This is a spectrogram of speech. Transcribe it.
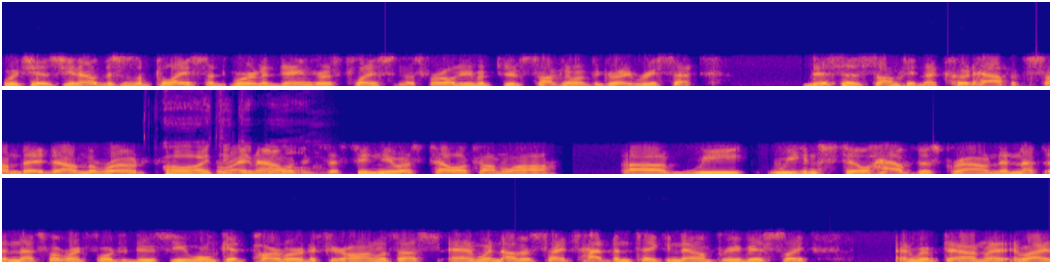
which is you know this is a place that we're in a dangerous place in this world. You're just talking about the Great Reset. This is something that could happen someday down the road. Oh, I think right now will. with existing U.S. telecom law, uh, we we can still have this ground, and that and that's what RightForge would do. So you won't get parlored if you're on with us. And when other sites have been taken down previously and ripped down by, by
